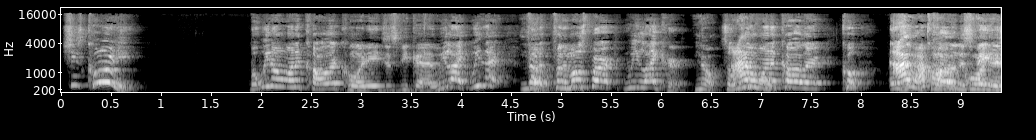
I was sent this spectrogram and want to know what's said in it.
She's corny. But we don't want to call her corny just because we like we like No. for, for the most part we like her. No, so we I don't want to call her. Co- I would calling her a corner spade the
